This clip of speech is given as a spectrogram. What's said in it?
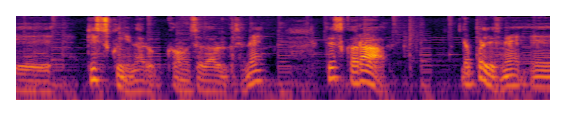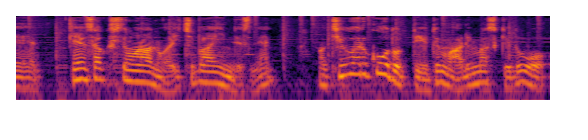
えー、リスクになる可能性があるんですよね。ですから、やっぱりですね、えー検索してもらうのが一番いいんですね。ま、QR コードっていう手もありますけど、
